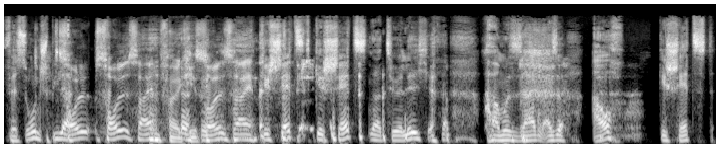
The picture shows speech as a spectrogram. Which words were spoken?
für so einen Spieler. Soll, soll sein, Falki, soll sein. geschätzt, geschätzt natürlich. Aber muss sagen, also auch geschätzt,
